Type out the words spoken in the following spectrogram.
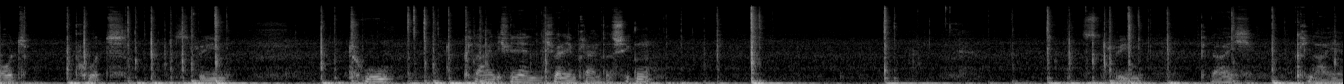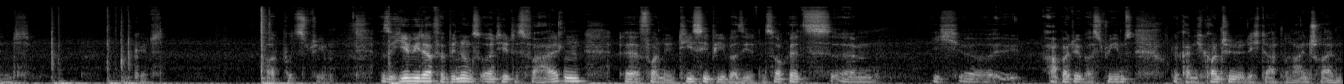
Output Stream to Client. Ich will, den, ich will dem Client was schicken. Stream gleich Client. Output Stream. Also hier wieder verbindungsorientiertes Verhalten äh, von den TCP-basierten Sockets. Ähm, ich äh, arbeite über Streams da kann ich kontinuierlich Daten reinschreiben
